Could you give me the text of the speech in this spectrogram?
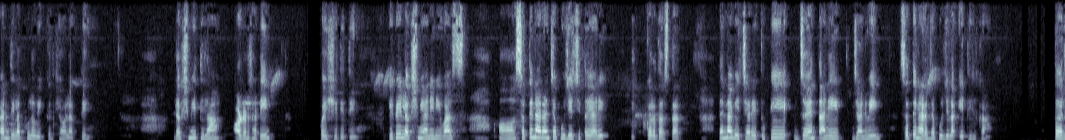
कारण तिला फुलं विकत घ्यावं लागते. लक्ष्मी तिला ऑर्डरसाठी पैसे देते. इकडे लक्ष्मी आणि निवास सत्यनारायणच्या पूजेची तयारी करत असतात. त्यांना विचार येतो की जयंत आणि जान्हवी सत्यनारायणच्या पूजेला येतील का? तर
